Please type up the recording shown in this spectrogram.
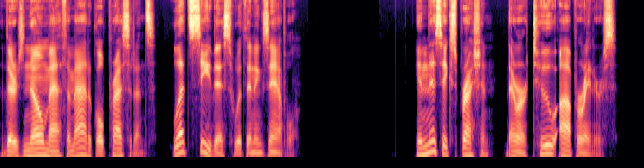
There's no mathematical precedence. Let's see this with an example. In this expression, there are two operators,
